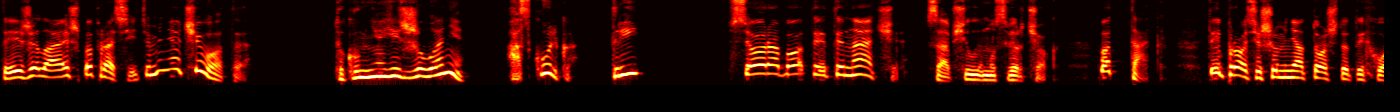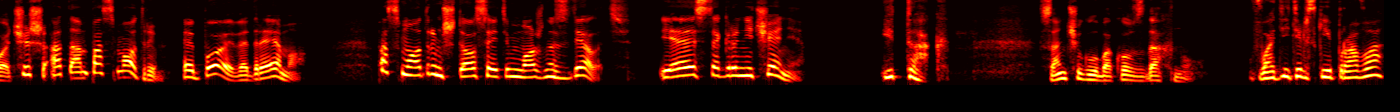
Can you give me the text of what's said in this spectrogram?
ты желаешь попросить у меня чего-то?» «Так у меня есть желание? А сколько? Три?» «Все работает иначе», — сообщил ему Сверчок. «Вот так. Ты просишь у меня то, что ты хочешь, а там посмотрим. Эпой ведремо. Посмотрим, что с этим можно сделать. Есть ограничения». «Итак...» Санчо глубоко вздохнул. Водительские права,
